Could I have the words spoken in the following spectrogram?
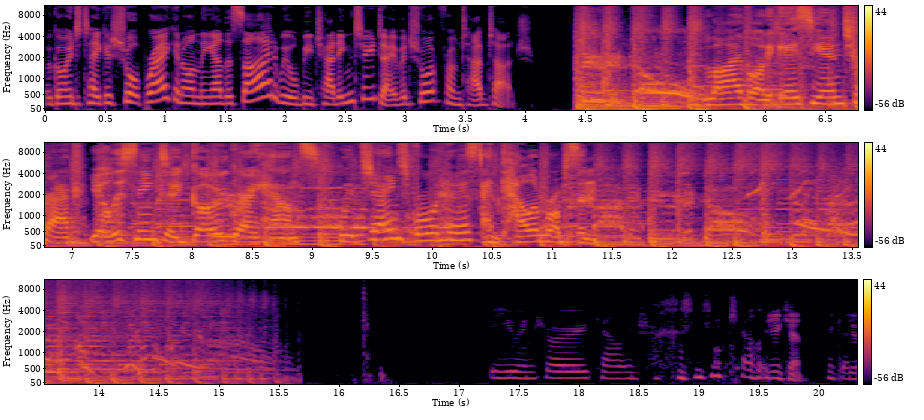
We're going to take a short break, and on the other side, we will be chatting to David Short from TABtouch. Go! Live on SEN Track, you're listening to Go Greyhounds with James Broadhurst and Callum Robson. You intro, Cal intro. Cal You can. Okay.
